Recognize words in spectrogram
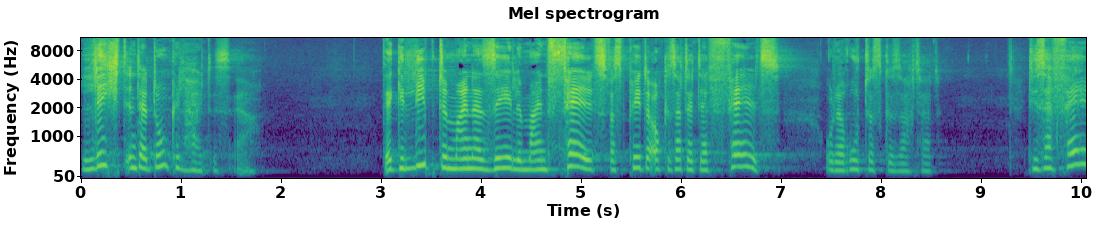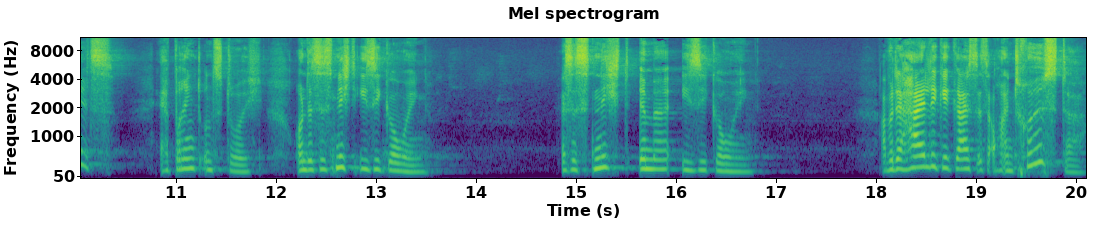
Licht in der Dunkelheit ist er. Der Geliebte meiner Seele, mein Fels, was Peter auch gesagt hat, der Fels oder Ruth das gesagt hat. Dieser Fels, er bringt uns durch. Und es ist nicht easy going. Es ist nicht immer easy going. Aber der Heilige Geist ist auch ein Tröster.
